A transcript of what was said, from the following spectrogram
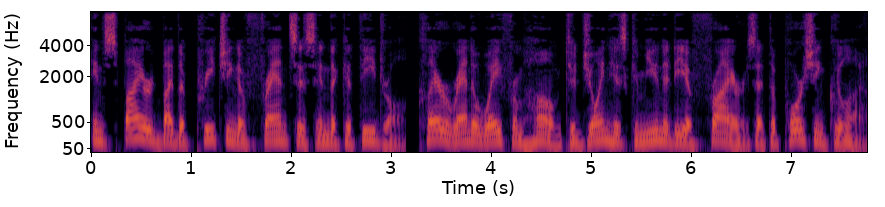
inspired by the preaching of Francis in the cathedral, Clare ran away from home to join his community of friars at the Porciuncula,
